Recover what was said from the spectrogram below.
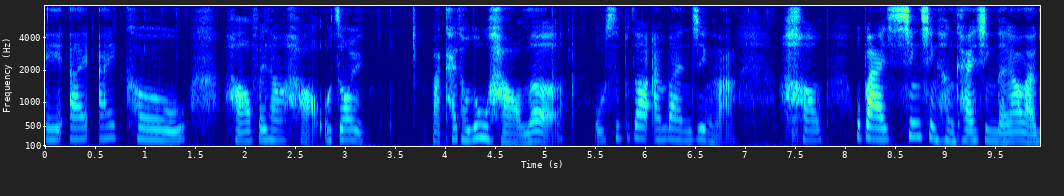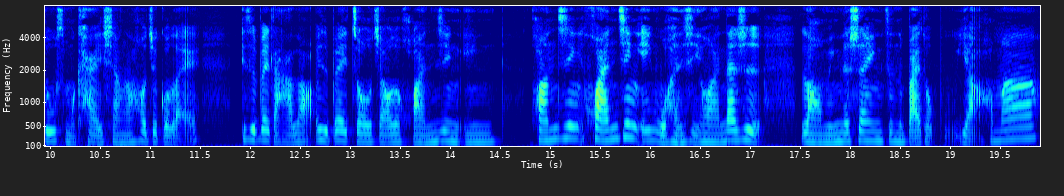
AI eco。好，非常好，我终于把开头录好了。我是不知道安不安静啦。好，我本来心情很开心的要来录什么开箱，然后结果嘞，一直被打扰，一直被周遭的环境音、环境环境音我很喜欢，但是老明的声音真的拜托不要好吗？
